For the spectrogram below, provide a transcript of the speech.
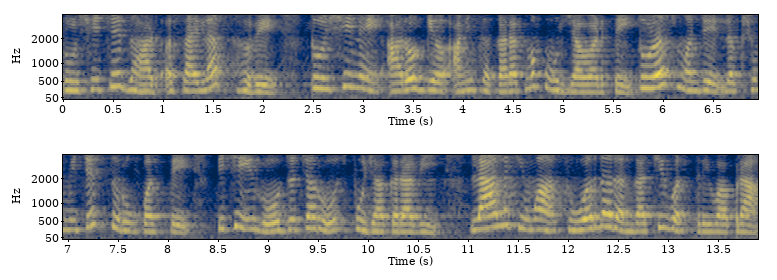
तुळशीचे झाड असायलाच हवे. तुळशीने आरोग्य आणि सकारात्मक ऊर्जा वाढते. तुळस म्हणजे लक्ष्मीचे स्वरूप असते. तिची रोजच्या रोज पूजा करावी. लाल किंवा सुवर्ण रंगाची वस्त्रे वापरा.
